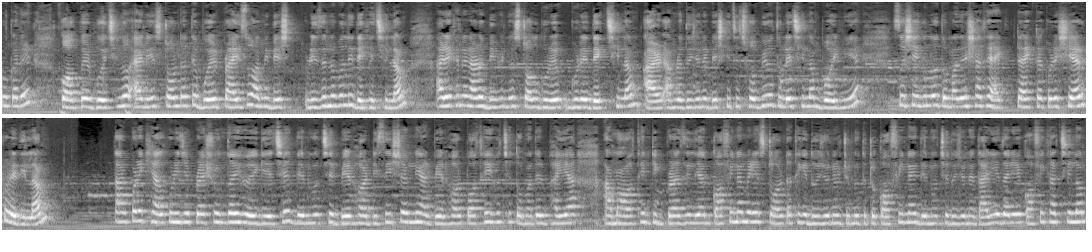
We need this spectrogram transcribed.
প্রকারের গল্পের বই ছিল অ্যান্ড এই স্টলটাতে বইয়ের প্রাইসও আমি বেশ রিজনেবলি দেখেছিলাম, আর এখানে আরও বিভিন্ন স্টল ঘুরে ঘুরে দেখছিলাম, আর আমরা দুজনে বেশ কিছু ছবিও তুলেছিলাম বই নিয়ে সো সেগুলো তোমাদের সাথে একটা একটা করে শেয়ার করে দিলাম। তারপরে খেয়াল করি যে প্রায় সন্ধ্যায় হয়ে গিয়েছে দেন হচ্ছে বের হওয়ার ডিসিশন নিয়ে আর বের হওয়ার পথেই হচ্ছে তোমাদের ভাইয়া আমার অথেন্টিক ব্রাজিলিয়ান কফি নামের এই স্টলটা থেকে দুজনের জন্য দুটো কফি নেয় দেন হচ্ছে দুজনে দাঁড়িয়ে দাঁড়িয়ে কফি খাচ্ছিলাম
